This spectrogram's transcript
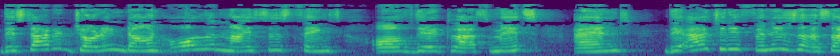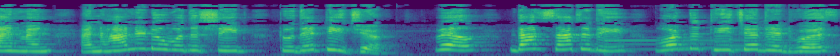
they started jotting down all the nicest things of their classmates and they actually finished the assignment and handed over the sheet to their teacher. Well that Saturday, what the teacher did was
